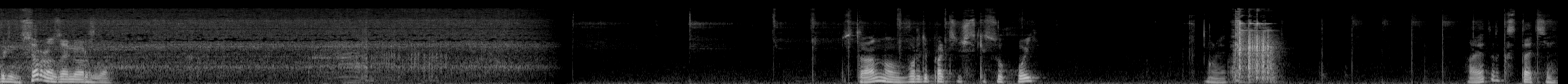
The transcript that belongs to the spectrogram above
Блин, все равно замерзло. Странно, он вроде практически сухой. А а этот кстати,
